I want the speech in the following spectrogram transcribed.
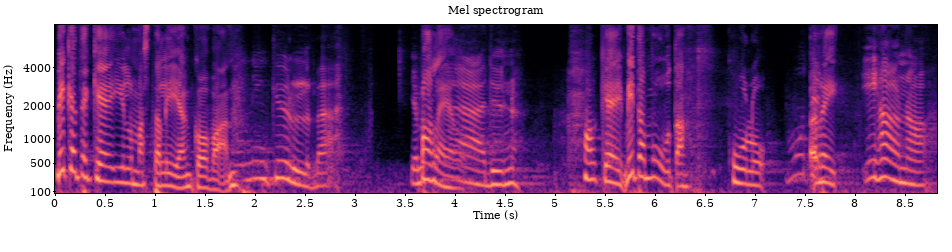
Mikä tekee ilmasta liian kovan? On niin kylmää. Ja Palelu. mä Okei, okay. mitä muuta kuuluu? Muuten Rei... ihanaa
